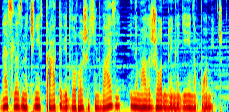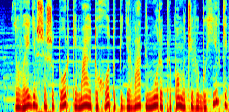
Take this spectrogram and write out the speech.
несли значні втрати від ворожих інвазій і не мали жодної надії на поміч. Зовидівши, що турки мають охоту підірвати мури при помочі вибухівки,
